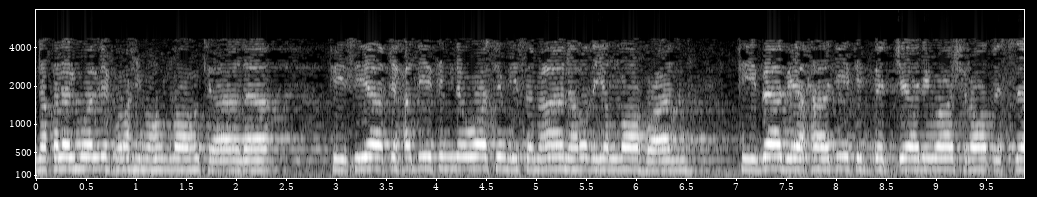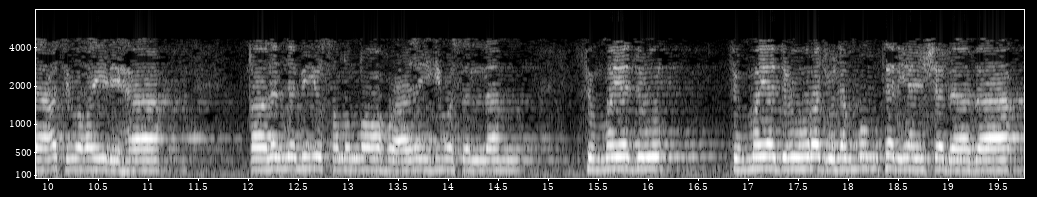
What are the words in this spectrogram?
نقل المؤلف رحمه الله تعالى في سياق حديث النواس بن سمعان رضي الله عنه في باب أحاديث الدجال وأشراط الساعة وغيرها. قال النبي صلى الله عليه وسلم ثم يدعو ثم يدعو رجلا ممتلئا شبابا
